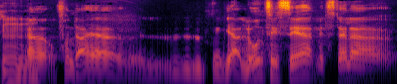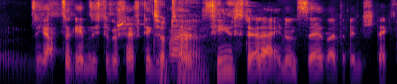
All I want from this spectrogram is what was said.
Mhm. Äh, von daher ja lohnt sich sehr mit Stella sich abzugeben, sich zu beschäftigen, Total. weil viel Stella in uns selber drin steckt.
